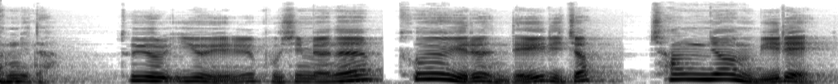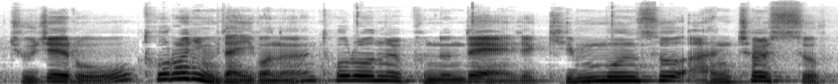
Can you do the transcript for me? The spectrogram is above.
합니다. 토요일, 일요일 보시면은 토요일은 내일이죠? 청년 미래 주제로 토론입니다. 이거는 토론을 붙는데 이제 김문수, 안철수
